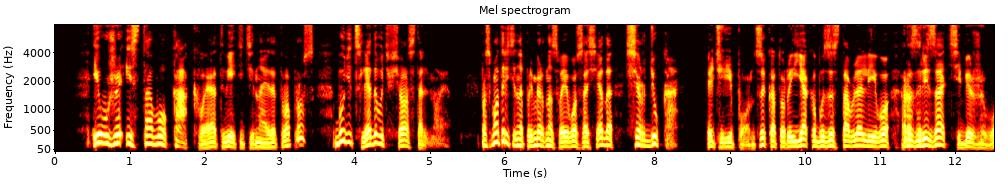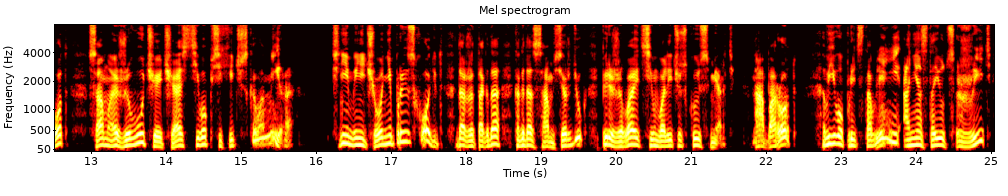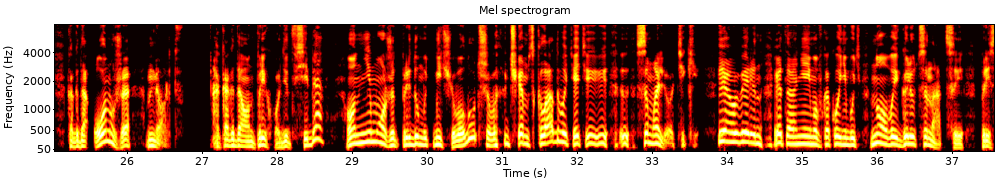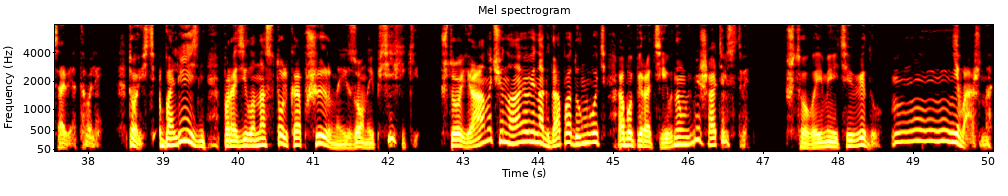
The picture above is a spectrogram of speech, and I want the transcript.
И уже из того, как вы ответите на этот вопрос, будет следовать все остальное. Посмотрите, например, на своего соседа Сердюка. Эти японцы, которые якобы заставляли его разрезать себе живот, самая живучая часть его психического мира. С ними ничего не происходит, даже тогда, когда сам Сердюк переживает символическую смерть. Наоборот, в его представлении они остаются жить, когда он уже мертв. А когда он приходит в себя, он не может придумать ничего лучшего, чем складывать эти э, самолетики. Я уверен, это они ему в какой-нибудь новой галлюцинации присоветовали. То есть болезнь поразила настолько обширные зоны психики, что я начинаю иногда подумывать об оперативном вмешательстве. Что вы имеете в виду? Неважно.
